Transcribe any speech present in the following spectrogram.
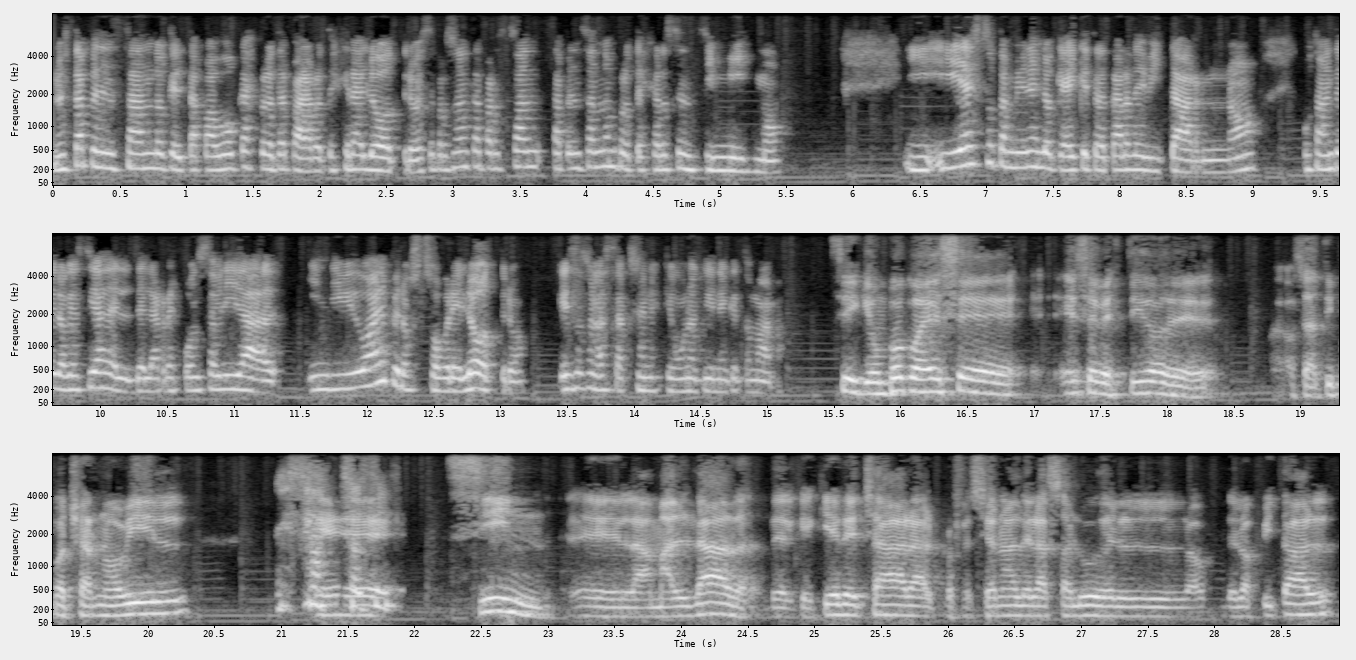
no está pensando que el tapaboca es para proteger al otro, esa persona está, está pensando en protegerse en sí mismo. Y, y, eso también es lo que hay que tratar de evitar, ¿no? Justamente lo que decías de, de, la responsabilidad individual, pero sobre el otro. Esas son las acciones que uno tiene que tomar. Sí, que un poco ese, ese vestido de, o sea, tipo Chernobyl, Exacto, eh, sí. sin eh, la maldad del que quiere echar al profesional de la salud del, del hospital,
